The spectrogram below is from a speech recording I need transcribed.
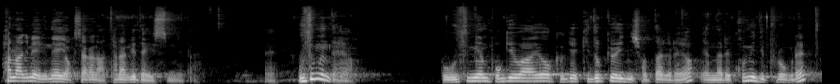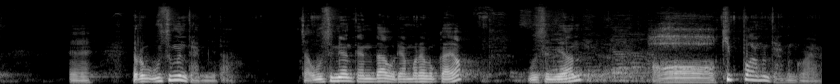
하나님의 은혜의 역사가 나타나게 되어 있습니다. 예, 웃으면 돼요. 뭐 웃으면 복이 와요. 그게 기독교인이셨다 그래요? 옛날에 코미디 프로그램? 예, 여러분 웃으면 됩니다. 자, 웃으면 된다. 우리 한번 해볼까요? 웃으면 어, 기뻐하면 되는 거예요.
